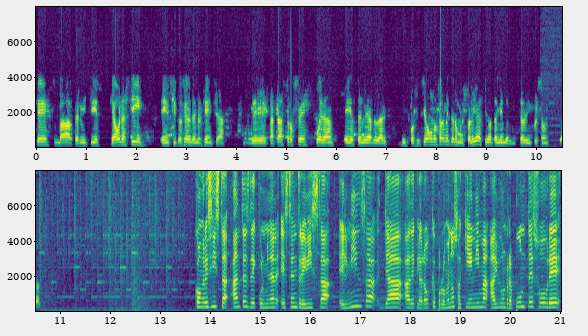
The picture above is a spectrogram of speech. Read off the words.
que va a permitir que ahora sí, en situaciones de emergencia, de catástrofe, puedan ellos tener la disposición no solamente de las municipalidades, sino también del Ministerio de Inclusión Social. Congresista, antes de culminar esta entrevista, el MINSA ya ha declarado que por lo menos aquí en Lima hay un repunte sobre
